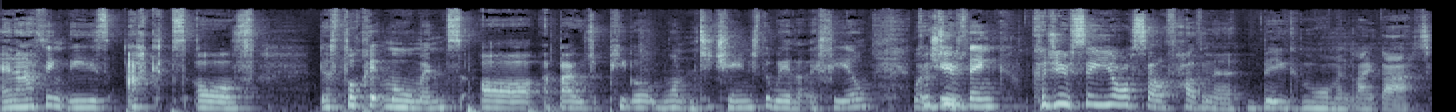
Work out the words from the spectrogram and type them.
And I think these acts of the fuck it moments are about people wanting to change the way that they feel. What Could do you, you- think? Could you see yourself having a big moment like that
